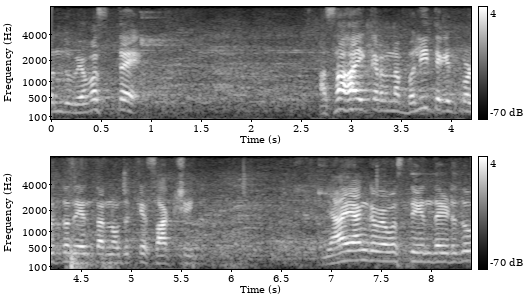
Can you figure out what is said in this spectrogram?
ಒಂದು ವ್ಯವಸ್ಥೆ ಅಸಹಾಯಕರನ್ನು ಬಲಿ ತೆಗೆದುಕೊಳ್ತದೆ ಅಂತ ಅನ್ನೋದಕ್ಕೆ ಸಾಕ್ಷಿ. ನ್ಯಾಯಾಂಗ ವ್ಯವಸ್ಥೆಯಿಂದ ಹಿಡಿದು,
